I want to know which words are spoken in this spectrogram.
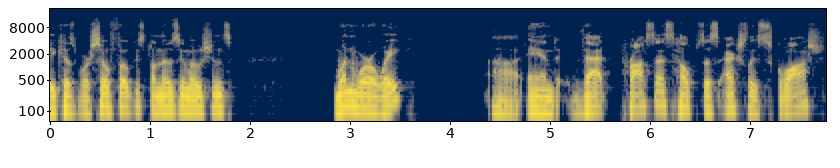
because we're so focused on those emotions when we're awake uh, and that process helps us actually squash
